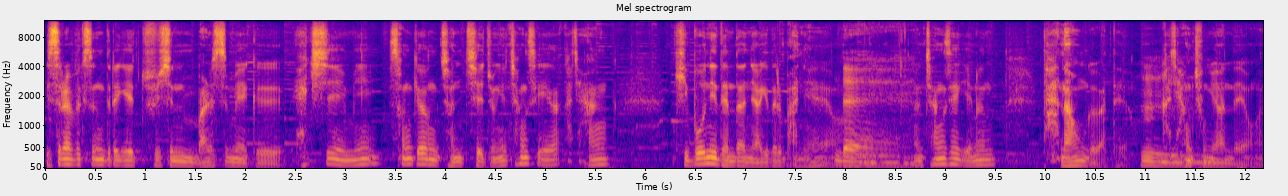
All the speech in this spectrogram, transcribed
이스라엘 백성들에게 주신 말씀의 그 핵심이 성경 전체 중에 창세기가 가장 기본이 된다는 이야기들을 많이 해요. 네. 창세기는 다 나온 것 같아요. 음. 가장 중요한 내용은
